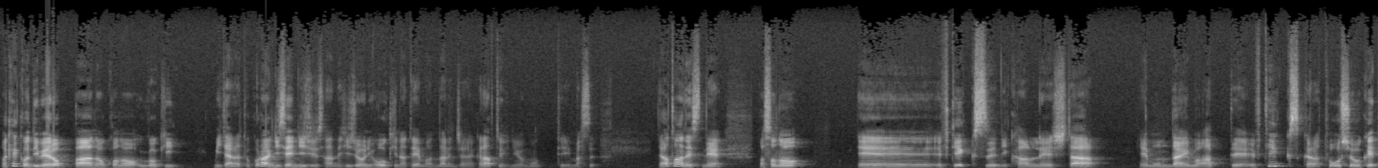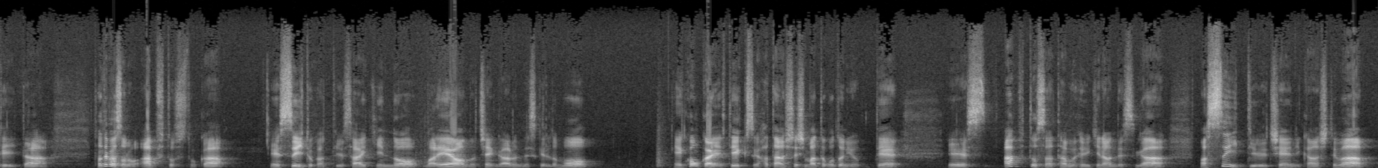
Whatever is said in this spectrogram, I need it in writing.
ま、結構ディベロッパーのこの動きみたいなところは2023年非常に大きなテーマになるんじゃないかなというふうに思っています。であとはですねその、え、FTX に関連した問題もあって FTX から投資を受けていた例えばそのアプトスとか SE とかっていう最近の、まあ、レイヤー1のチェーンがあるんですけれども今回 FTX が破綻してしまったことによってアプトスは多分平気なんですが、まあ、SE っていうチェーンに関しては、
